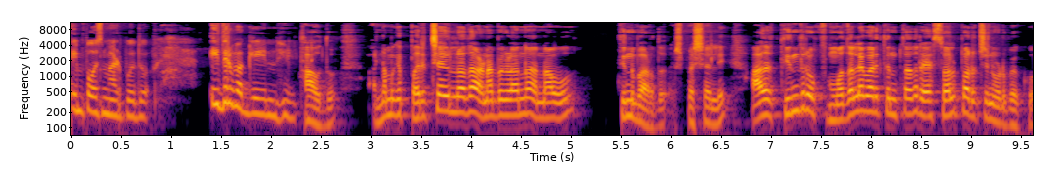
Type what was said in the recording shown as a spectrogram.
ಇಂಪೋಸ್ ಮಾಡ್ಬೋದು. ಇದ್ರ ಬಗ್ಗೆ ಏನು ಹೇಳ್ತೀರಾ? ಹೌದು. ನಮಗೆ ಪರಿಚಯ ಇಲ್ಲದ ಅಣಬೆಗಳನ್ನು ನಾವು ತಿನ್ನಬಾರ್ದು ಸ್ಪೆಷಲಿ ಆದರೆ ತಿಂದರೂ ಮೊದಲೇ ಬಾರಿ ತಿಂತಾದರೆ ಸ್ವಲ್ಪ ರುಚಿ ನೋಡಬೇಕು.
